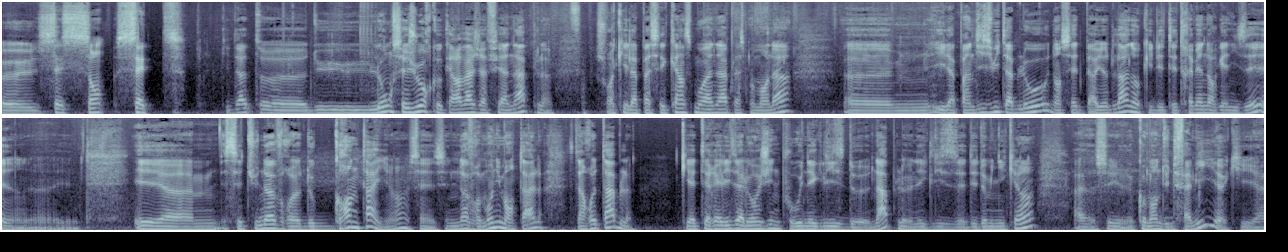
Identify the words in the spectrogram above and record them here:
euh, 1607. qui date euh, du long séjour que Caravage a fait à Naples. Je crois qu'il a passé 15 mois à Naples à ce moment-là. Euh, il a peint 18 tableaux dans cette période-là, donc il était très bien organisé. Et euh, c'est une œuvre de grande taille, hein. c'est une œuvre monumentale. C'est un retable qui a été réalisé à l'origine pour une église de Naples, l'église des Dominicains. Euh, c'est la commande d'une famille qui, euh,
